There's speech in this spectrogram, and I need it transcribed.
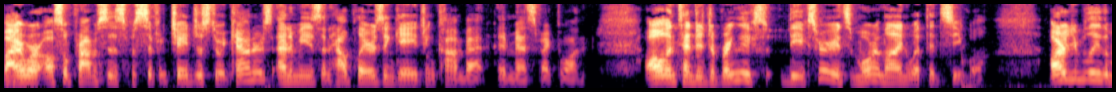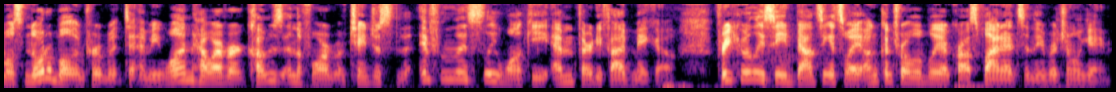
Bioware also promises specific changes to encounters, enemies, and how players engage in combat in Mass Effect 1, all intended to bring the, the experience more in line with its sequel. Arguably the most notable improvement to ME1, however, comes in the form of changes to the infamously wonky M35 Mako, frequently seen bouncing its way uncontrollably across planets in the original game.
